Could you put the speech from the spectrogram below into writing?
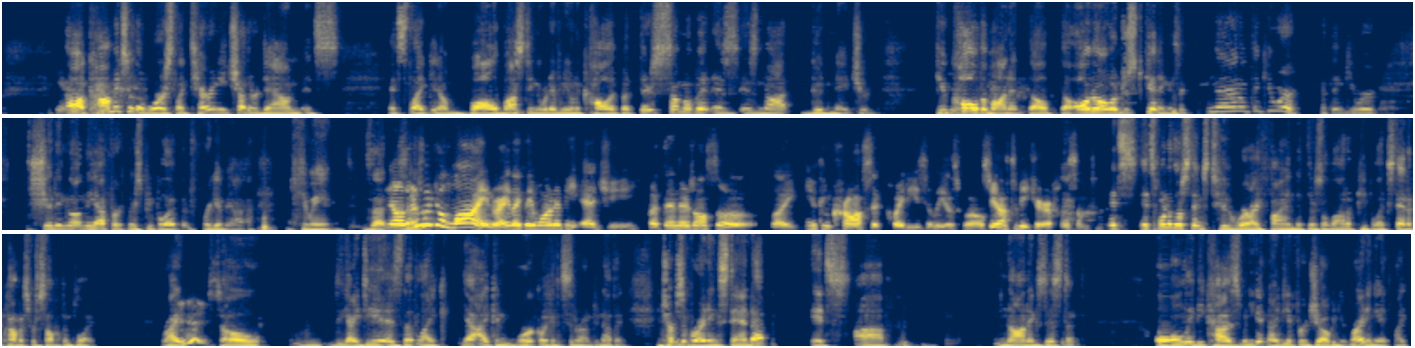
Yeah. oh, comics are the worst, like tearing each other down. It's it's like, you know, ball busting or whatever you want to call it, but there's some of it is is not good natured. If you Mhm. call them on it, they'll they'll oh no, I'm just kidding. It's like, no, I don't think you were. I think you were shitting on the effort. There's people out there, forgive me. I, can we is that No, is there's that- like a line, right? Like they want to be edgy, but then there's also like you can cross it quite easily as well. So you have to be careful sometimes. it's it's one of those things too where I find that there's a lot of people like stand-up comics were self-employed, right? Mhm. So the idea is that like, yeah, I can work or I can sit around and do nothing. In terms of writing stand-up, it's uh, non-existent. Only because when you get an idea for a joke and you're writing it, like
